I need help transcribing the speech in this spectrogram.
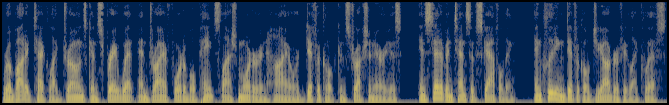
Robotic tech like drones can spray wet and dry affordable paint slash mortar in high or difficult construction areas, instead of intensive scaffolding, including difficult geography like cliffs.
